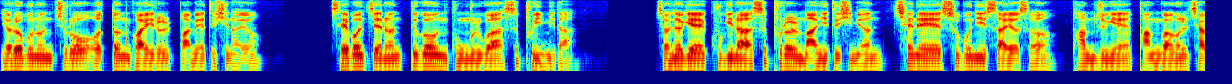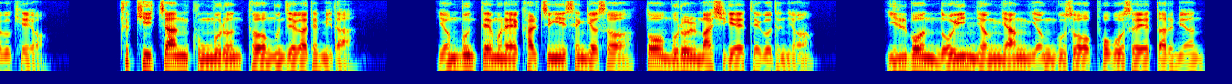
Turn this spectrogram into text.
여러분은 주로 어떤 과일을 밤에 드시나요? 세 번째는 뜨거운 국물과 스프입니다. 저녁에 국이나 스프를 많이 드시면 체내에 수분이 쌓여서 밤중에 방광을 자극해요. 특히 짠 국물은 더 문제가 됩니다. 염분 때문에 갈증이 생겨서 또 물을 마시게 되거든요. 일본 노인 영양 연구소 보고서에 따르면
